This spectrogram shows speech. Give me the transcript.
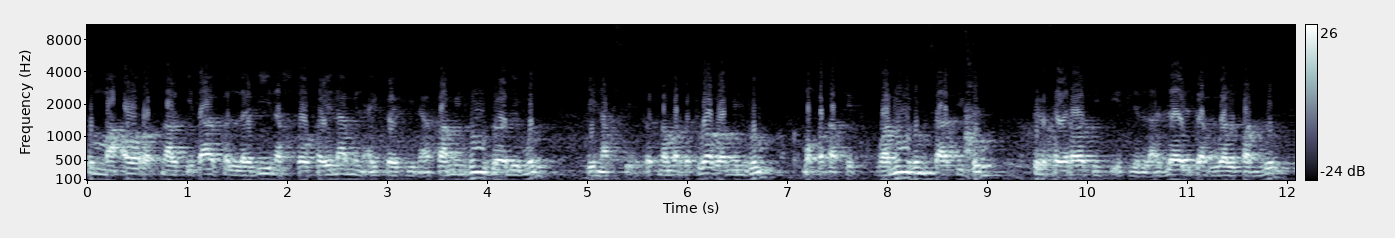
semua orosnal kita beladi nastofaina min ibadina faminhum zalimun di nafsi. Terus nomor kedua wa minhum muqtasid wa minhum sabiqum bil khairati bi idznillah. Dzalika huwal fadlul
